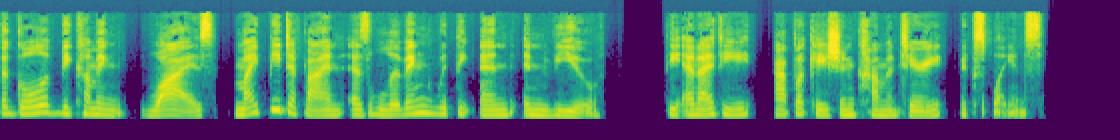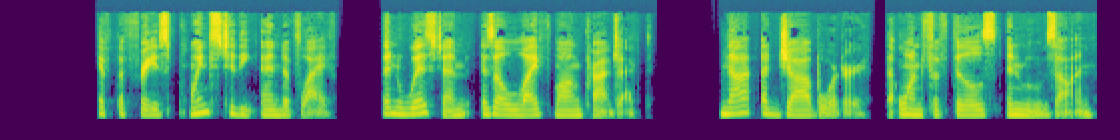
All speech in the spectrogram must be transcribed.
The goal of becoming wise might be defined as living with the end in view. The NIV application commentary explains. If the phrase points to the end of life, then wisdom is a lifelong project, not a job order that one fulfills and moves on.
